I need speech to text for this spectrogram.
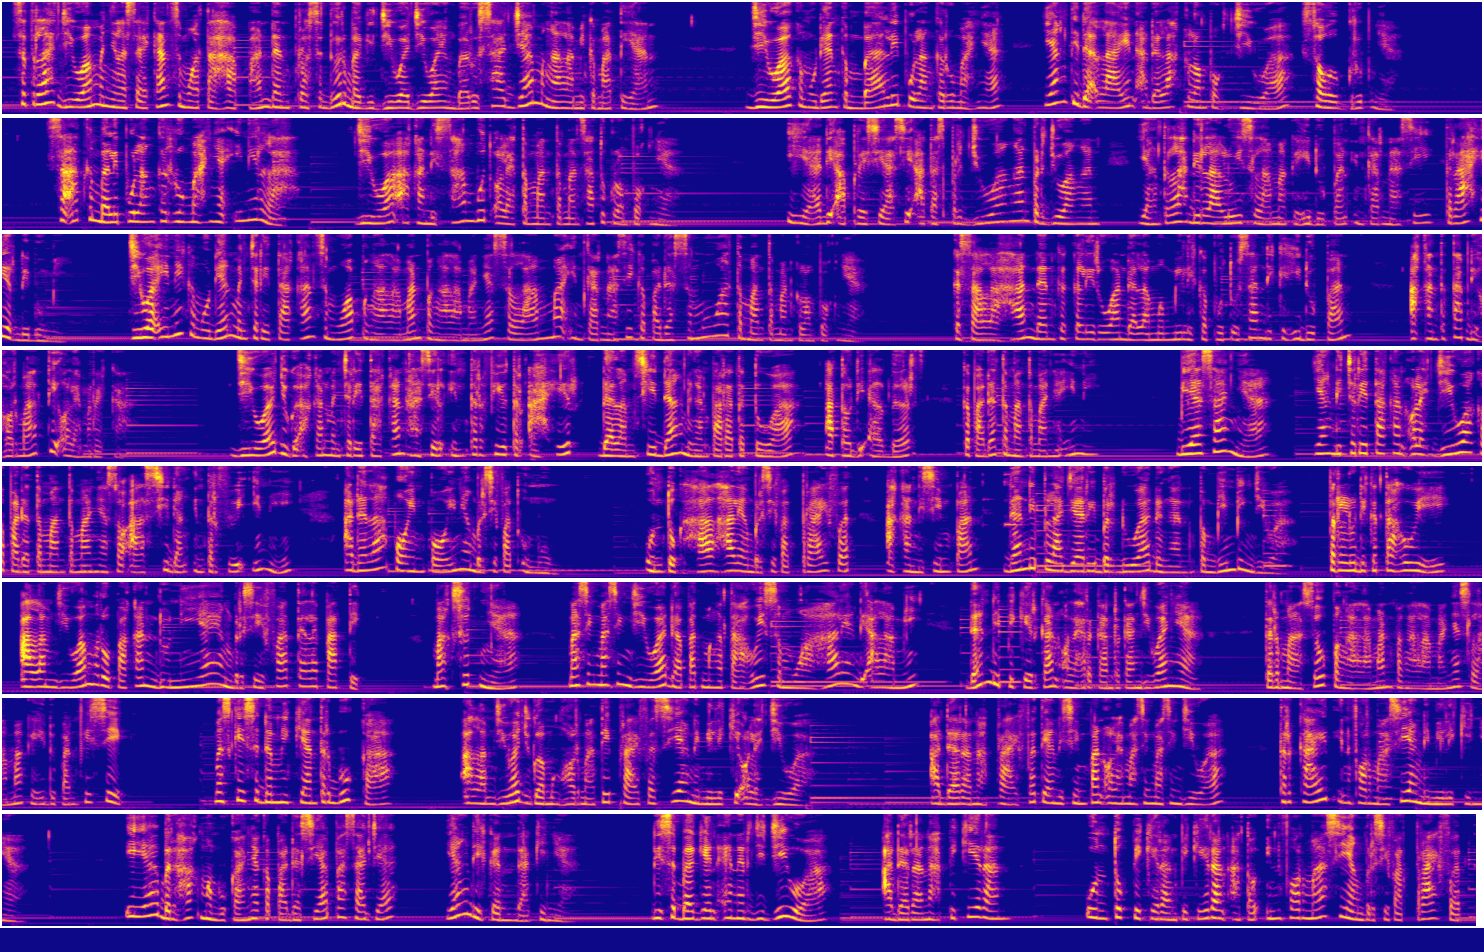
Setelah jiwa menyelesaikan semua tahapan dan prosedur bagi jiwa-jiwa yang baru saja mengalami kematian, jiwa kemudian kembali pulang ke rumahnya yang tidak lain adalah kelompok jiwa soul groupnya. Saat kembali pulang ke rumahnya inilah jiwa akan disambut oleh teman-teman satu kelompoknya. Ia diapresiasi atas perjuangan-perjuangan yang telah dilalui selama kehidupan inkarnasi terakhir di bumi. Jiwa ini kemudian menceritakan semua pengalaman-pengalamannya selama inkarnasi kepada semua teman-teman kelompoknya. Kesalahan dan kekeliruan dalam memilih keputusan di kehidupan akan tetap dihormati oleh mereka. Jiwa juga akan menceritakan hasil interview terakhir dalam sidang dengan para tetua atau di elders kepada teman-temannya ini. Biasanya, yang diceritakan oleh jiwa kepada teman-temannya soal sidang interview ini adalah poin-poin yang bersifat umum. Untuk hal-hal yang bersifat private akan disimpan dan dipelajari berdua dengan pembimbing jiwa. Perlu diketahui, alam jiwa merupakan dunia yang bersifat telepatik. Maksudnya, masing-masing jiwa dapat mengetahui semua hal yang dialami dan dipikirkan oleh rekan-rekan jiwanya, termasuk pengalaman-pengalamannya selama kehidupan fisik. Meski sedemikian terbuka, alam jiwa juga menghormati privasi yang dimiliki oleh jiwa. Ada ranah private yang disimpan oleh masing-masing jiwa terkait informasi yang dimilikinya. Ia berhak membukanya kepada siapa saja yang dikehendakinya. Di sebagian energi jiwa, ada ranah pikiran. Untuk pikiran-pikiran atau informasi yang bersifat private,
